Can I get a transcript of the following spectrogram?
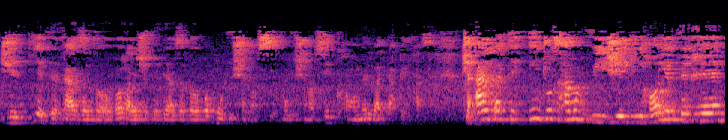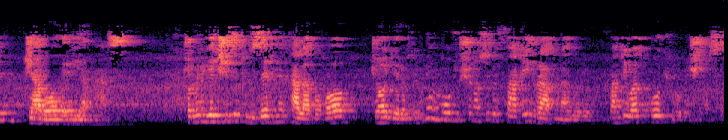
جدی فقه حضرت آقا روش فقهی حضرت آقا موضوع شناسی موضوع شناسی کامل و دقیق هست که البته این جز همون ویژگی های فقه جواهری هم هست. چون ببین یک چیزی تو ذهن طلبه ها جا گرفته یا موضوع شناسی به فقیه رب نداره فقیه باید حکم رو بشناسه.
